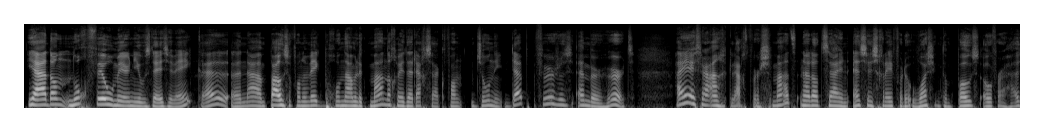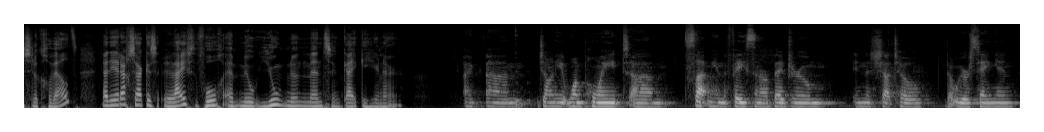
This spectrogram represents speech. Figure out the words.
Ja, dan nog veel meer nieuws deze week. Hè. Eh, na een pauze van een week begon namelijk maandag weer de rechtszaak van Johnny Depp versus Amber Heard. Hij heeft haar aangeklaagd voor smaad nadat zij een essay schreef voor de Washington Post over huiselijk geweld. Ja, die rechtszaak is live te volgen en miljoenen mensen kijken hiernaar. I, um, Johnny at one point um, slapped me in the face in our bedroom in the chateau that we were staying in.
